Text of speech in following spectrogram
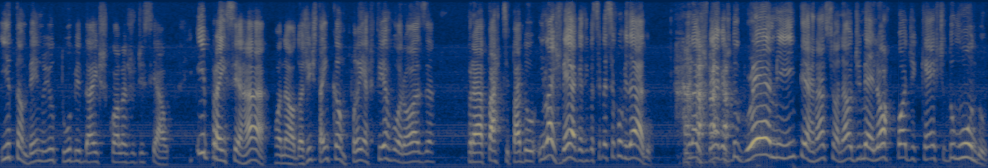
e também no YouTube da Escola Judicial. E para encerrar, Ronaldo, a gente está em campanha fervorosa para participar do em Las Vegas, e você vai ser convidado. Em Las Vegas, do Grammy Internacional de melhor podcast do mundo.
